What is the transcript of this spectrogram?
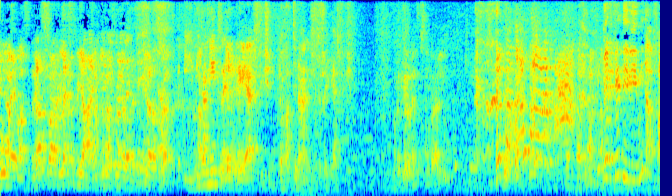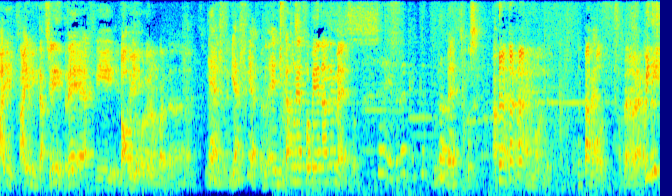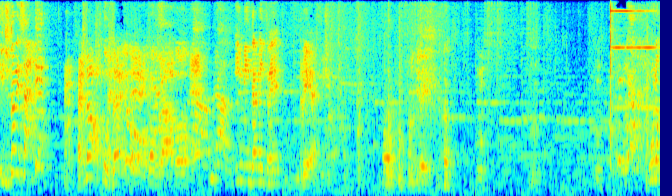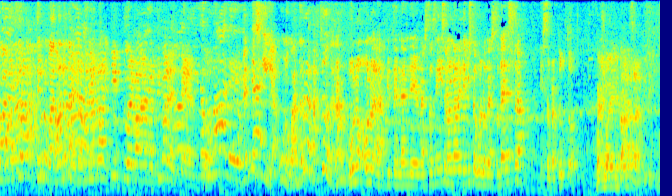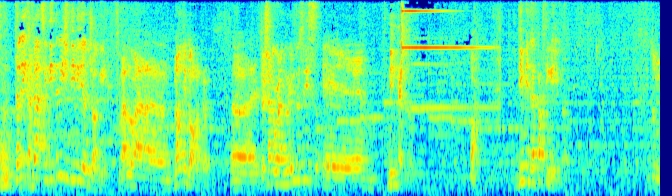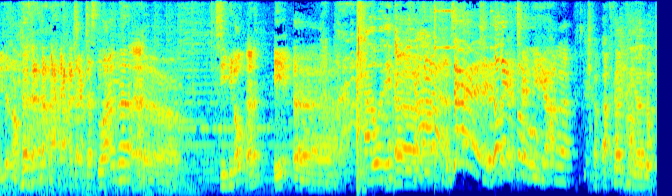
The Last of Us Left Behind. Tutti The Last of Us. Imitami tre re elfici. Li ho fatti in anni, cento sei elfici. Ma perché Lorenzo sta ancora lì? Perché devi imitare? Fai, fai un'imitazione di tre elfi No, io nobili. quello che non guarda. Gli elfi, gli elfi, eh. hai giocato un elfo per un anno e mezzo. Dov'è che cazzo? Vabbè, scusa. Raimond. Ah, boh. Vabbè, non era. Quindi, vincitore Sante, Eh no, scusa, eh, ecco, bravo. Ah, bravo. imitami tre Per me è difficile. Non ti vedi. Uno guarda da parte, uno guarda da avanti due, ma avanti qual è il Non terzo? vale! Per me sia, uno guarda da una parte uno da un'altra. Uno, uno era più tendente verso sinistra, non avete visto quello verso destra e soprattutto Qua ci vuole il bar. Tre case editrici di videogiochi. Allora, Naughty Dog, eh, 340 Industries e Nintendo. Oh. Dimmi tre party game. Zombie, no. Ju- Just One, Eh? eh, Sibilo Eh? e... Eh, Caone! sì! Sky Tier.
